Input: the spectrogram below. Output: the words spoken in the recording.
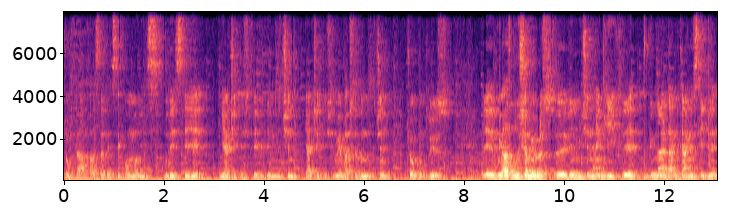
çok daha fazla destek olmalıyız. Bu desteği gerçekleştirebildiğimiz için, gerçekleştirmeye başladığımız için çok mutluyuz. Ee, bu yaz buluşamıyoruz. Ee, benim için en keyifli günlerden bir tanesiydi.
